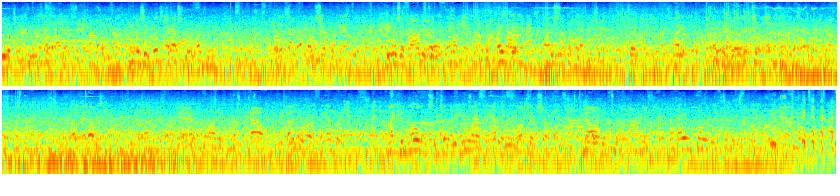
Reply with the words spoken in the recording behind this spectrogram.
He was a, good pastor, wasn't he? He was a father to the family. My sympathy. Thank you. My, my condolences. Tell me. No. Tell you were a family. My condolences. uh, You were a family. You loved him so much. No. I can tell. But I am told it's a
